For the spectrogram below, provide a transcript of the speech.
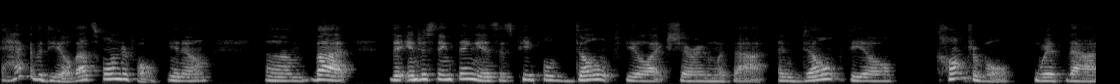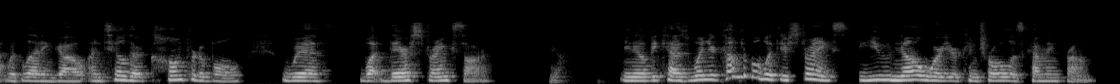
heck of a deal. That's wonderful, you know. Um, but the interesting thing is, is people don't feel like sharing with that and don't feel comfortable with that, with letting go until they're comfortable with what their strengths are. Yeah. You know, because when you're comfortable with your strengths, you know where your control is coming from.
